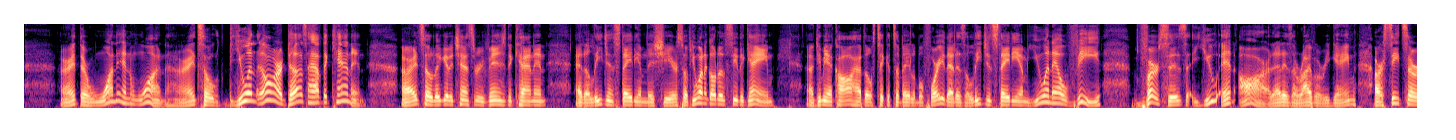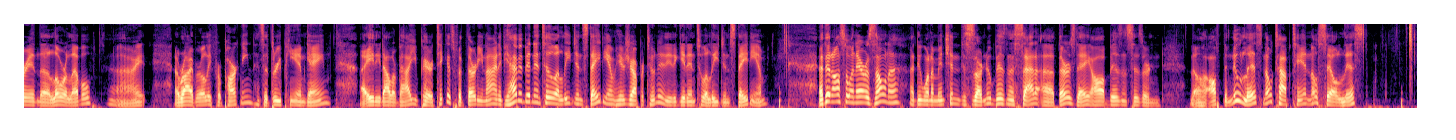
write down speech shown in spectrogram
All right, they're 1 and 1. All right. So UNR does have the cannon. All right, so they get a chance to revenge the cannon at Allegiant Stadium this year. So if you want to go to see the game, uh, give me a call. I have those tickets available for you. That is Allegiant Stadium, UNLV versus UNR. That is a rivalry game. Our seats are in the lower level. All right. Arrive early for parking. It's a 3 p.m. game. Uh, $80 value pair of tickets for 39 If you haven't been into Allegiant Stadium, here's your opportunity to get into Allegiant Stadium. And then also in Arizona, I do want to mention this is our new business Saturday, uh, Thursday. All businesses are off the new list, no top 10, no sale list.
